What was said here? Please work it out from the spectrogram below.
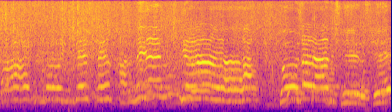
Tak moim gestem, ale ja Boża radość nie rozpiera.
